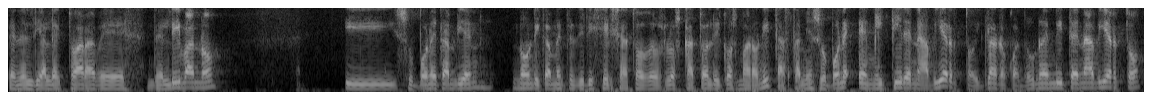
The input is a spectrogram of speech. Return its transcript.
en el dialecto árabe del Líbano y supone también no únicamente dirigirse a todos los católicos maronitas, también supone emitir en abierto. Y claro, cuando uno emite en abierto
